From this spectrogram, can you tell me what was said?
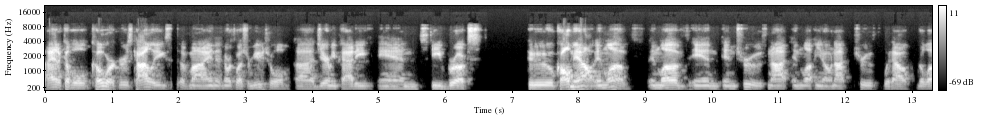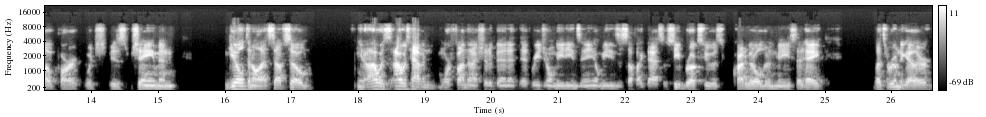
I had a couple coworkers, colleagues of mine at Northwestern Mutual, uh, Jeremy Patty and Steve Brooks, who called me out in love, in love and in truth, not in love, you know, not truth without the love part, which is shame and guilt and all that stuff. So, you know, I was I was having more fun than I should have been at, at regional meetings and annual meetings and stuff like that. So Steve Brooks, who was quite a bit older than me, said, Hey, let's room together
